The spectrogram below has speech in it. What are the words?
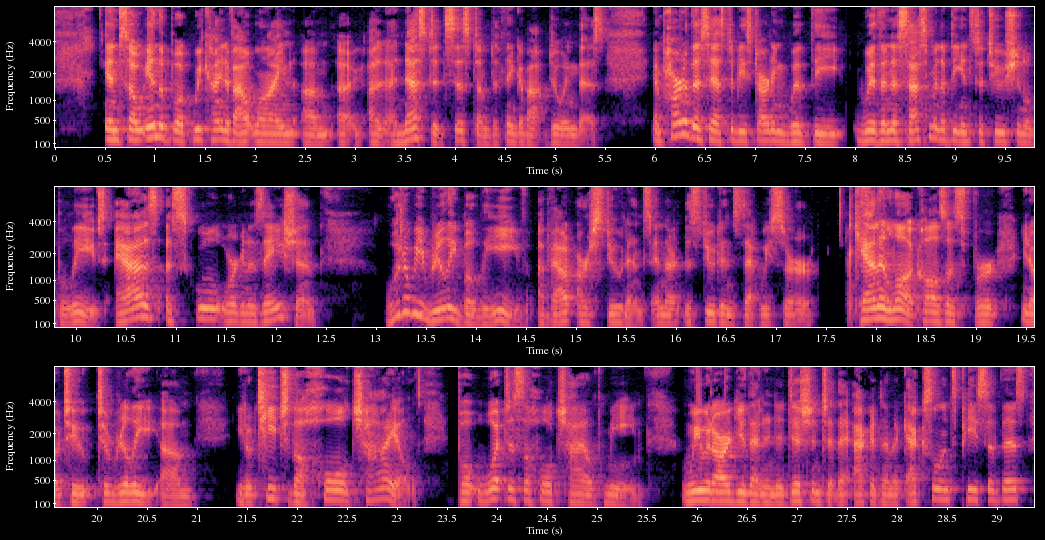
And so in the book we kind of outline um, a, a nested system to think about doing this. And part of this has to be starting with the with an assessment of the institutional beliefs. As a school organization what do we really believe about our students and the students that we serve canon law calls us for you know to to really um, you know teach the whole child but what does the whole child mean we would argue that in addition to the academic excellence piece of this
